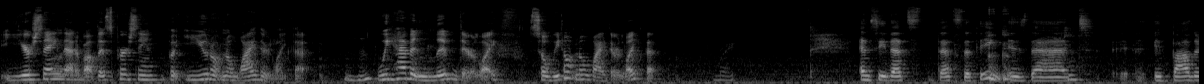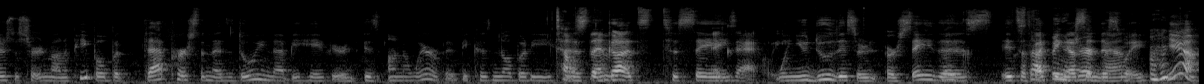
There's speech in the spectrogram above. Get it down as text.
you're saying that about this person, but you don't know why they're like that. Mm-hmm. We haven't lived their life, so we don't know why they're like that. Right. And see, that's that's the thing is that it bothers a certain amount of people, but that person that's doing that behavior is unaware of it because nobody Tells has them. the guts to say Exactly. when you do this or, or say this, it's affecting us jerk, in this man. way. Mm-hmm. yeah.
